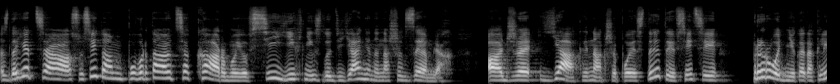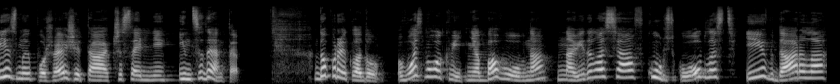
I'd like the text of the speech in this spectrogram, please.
Здається, сусідам повертаються кармою всі їхні злодіяння на наших землях. Адже як інакше пояснити всі ці природні катаклізми, пожежі та чисельні інциденти? До прикладу, 8 квітня бавовна навідалася в Курську область і вдарила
